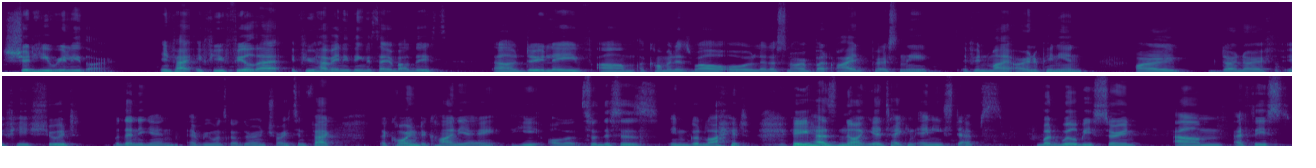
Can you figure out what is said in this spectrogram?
should he really, though? In fact, if you feel that, if you have anything to say about this, uh, do leave um, a comment as well or let us know. But I personally, if in my own opinion, I don't know if, if he should. But then again, everyone's got their own choice. In fact, according to Kanye, he so this is in good light. He has not yet taken any steps, but will be soon. Um, at least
